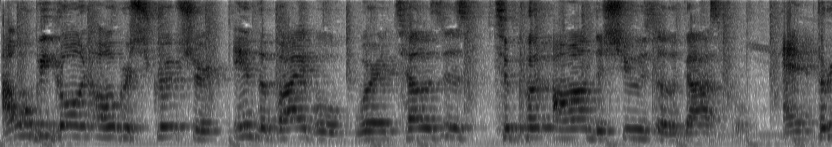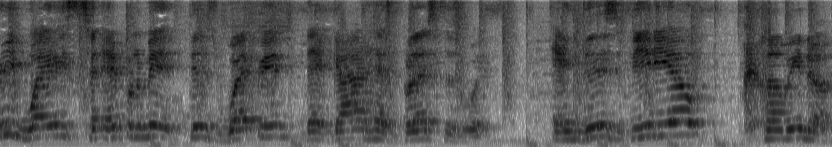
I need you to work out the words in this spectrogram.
I will be going over scripture in the Bible where it tells us to put on the shoes of the gospel. And three ways to implement this weapon that God has blessed us with. In this video, coming up.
